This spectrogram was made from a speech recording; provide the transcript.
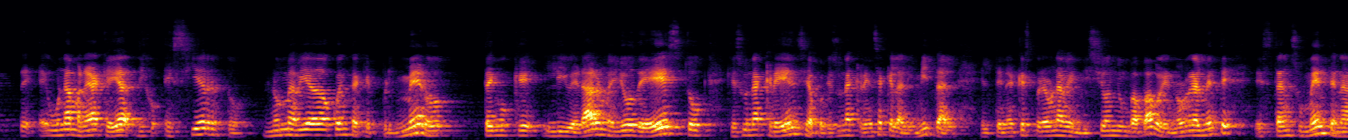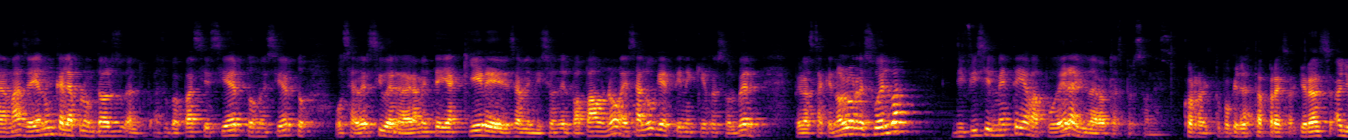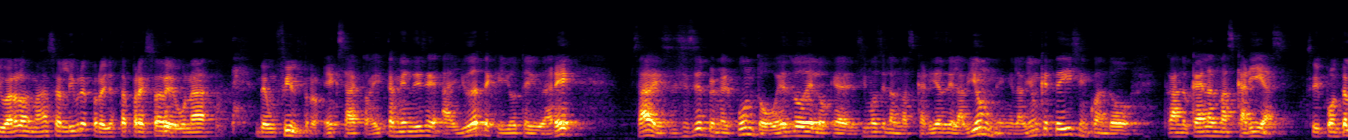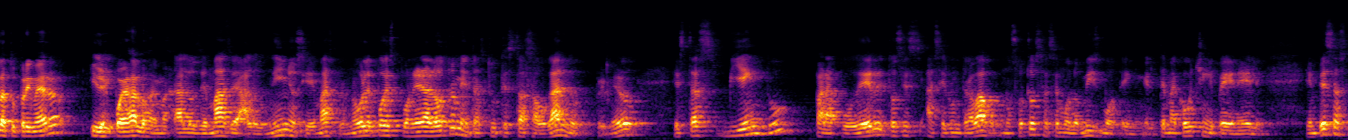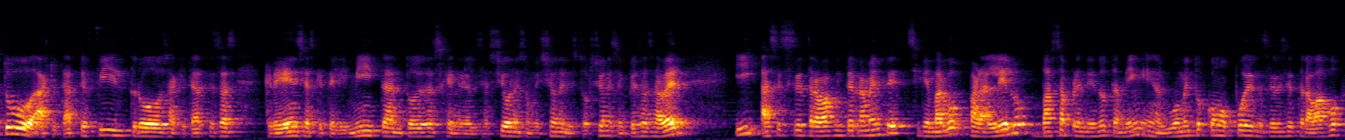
una manera que ella dijo, es cierto, no me había dado cuenta que primero tengo que liberarme yo de esto, que es una creencia, porque es una creencia que la limita, el, tener que esperar una bendición de un papá, porque no realmente está en su mente nada más. Ella nunca le ha preguntado a su, papá si es cierto o no es cierto, o saber si verdaderamente ella quiere esa bendición del papá o no. Es algo que tiene que resolver. Pero hasta que no lo resuelva, difícilmente ella va a poder ayudar a otras personas. Correcto, porque ella está presa. Quiere ayudar a los demás a ser libre, pero ella está presa de, una, de un filtro. Exacto, ahí también dice, ayúdate que yo te ayudaré. ¿Sabes? Ese es el primer punto. O es lo de lo que decimos de las mascarillas del avión. En el avión, ¿qué te dicen cuando, cuando caen las mascarillas? Sí, póntela tú primero y, después a los demás. A los demás, a los niños y demás. Pero no le puedes poner al otro mientras tú te estás ahogando. Primero estás bien tú para poder entonces hacer un trabajo. Nosotros hacemos lo mismo en el tema coaching y PNL. Empiezas tú a quitarte filtros, a quitarte esas creencias que te limitan, todas esas generalizaciones, omisiones, distorsiones, empiezas a ver y haces ese trabajo internamente. Sin embargo, paralelo, vas aprendiendo también en algún momento cómo puedes hacer ese trabajo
